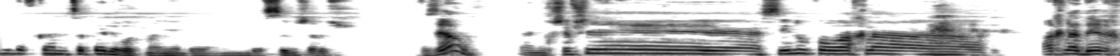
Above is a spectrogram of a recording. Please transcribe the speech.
אני דווקא מצפה לראות מה יהיה ב-23 וזהו אני חושב שעשינו פה אחלה אחלה דרך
